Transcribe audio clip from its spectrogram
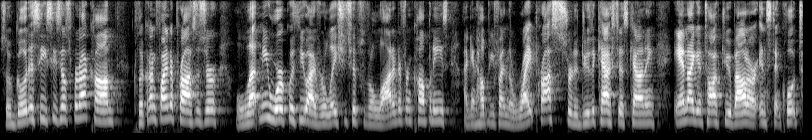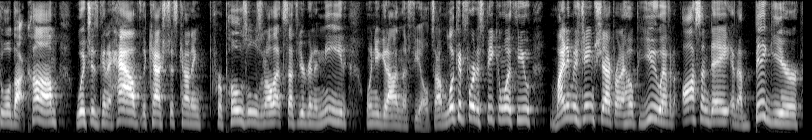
So go to ccsalespro.com, click on find a processor, let me work with you. I have relationships with a lot of different companies. I can help you find the right processor to do the cash discounting, and I can talk to you about our instantquotetool.com, which is going to have the cash discounting proposals and all that stuff you're going to need when you get out in the field. So I'm looking forward to speaking with you. My name is James Shepherd. I hope you have an awesome day and a big year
